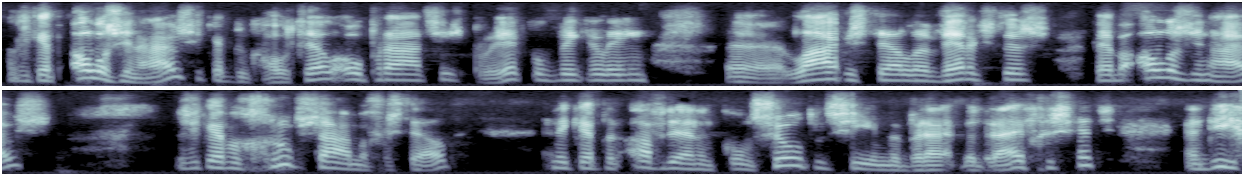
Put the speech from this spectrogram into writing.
Want ik heb alles in huis. Ik heb natuurlijk hoteloperaties, projectontwikkeling, lakenstellen, werksters. We hebben alles in huis. Dus ik heb een groep samengesteld. En ik heb een afdeling consultancy in mijn bedrijf gezet. En die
